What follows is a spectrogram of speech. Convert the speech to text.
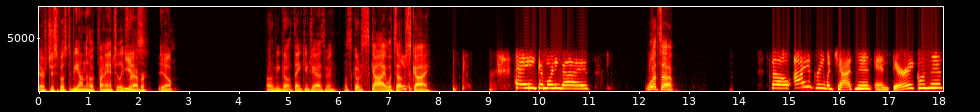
are just supposed to be on the hook financially Yes. forever? Yeah. Oh, let me go. Thank you, Jasmine. Let's go to Sky. What's up, Sky? Hey, good morning, guys. What's up? So I agree with Jasmine and Derek on this.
